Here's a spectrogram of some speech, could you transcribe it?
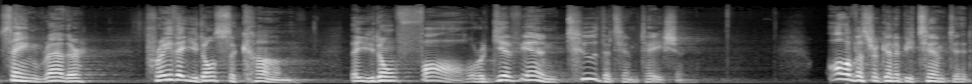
saying, rather, pray that you don't succumb, that you don't fall or give in to the temptation. All of us are going to be tempted.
